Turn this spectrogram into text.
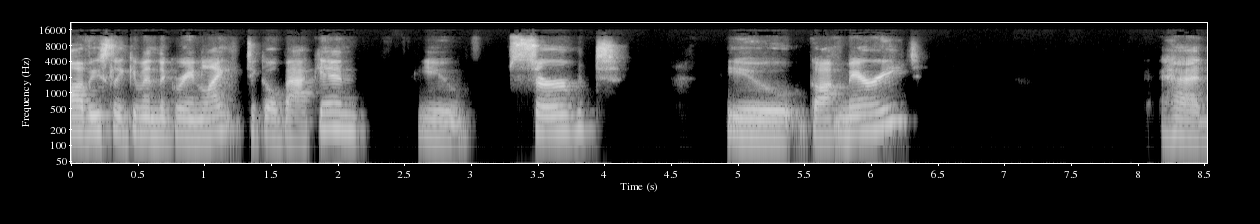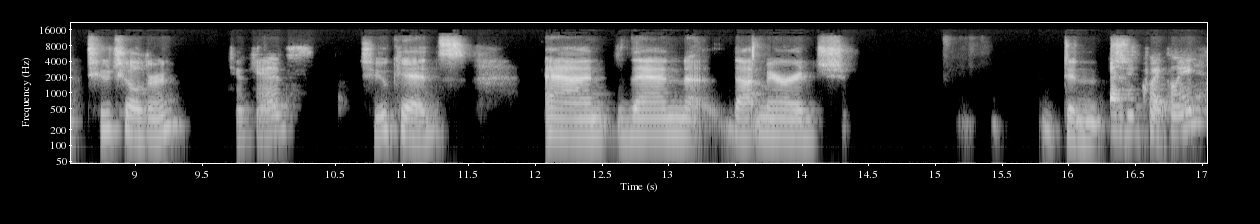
obviously given the green light to go back in. You served, you got married, had two children, two kids, two kids, and then that marriage didn't ended quickly.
